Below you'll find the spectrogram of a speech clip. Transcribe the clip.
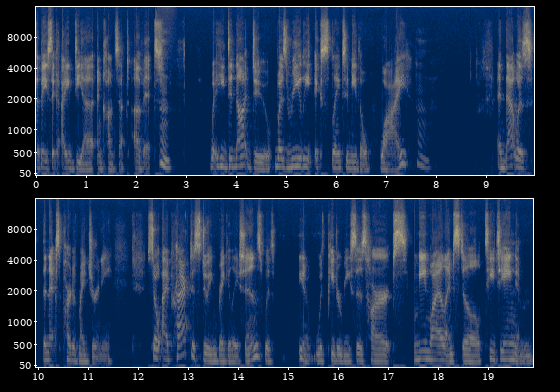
the basic idea and concept of it Hmm. what he did not do was really explain to me the why Hmm. And that was the next part of my journey. So I practiced doing regulations with, you know, with Peter Reese's harps. Meanwhile, I'm still teaching and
